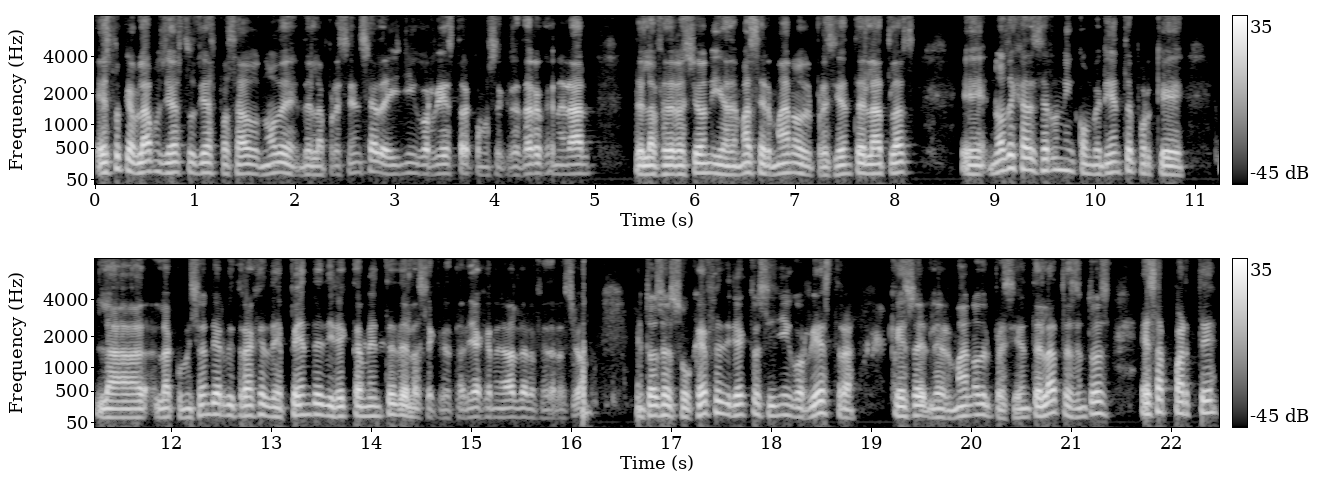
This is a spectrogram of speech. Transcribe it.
esto que hablamos ya estos días pasados, ¿no? De, la presencia de Íñigo Riestra como secretario general de la federación y además hermano del presidente del Atlas, eh, no deja de ser un inconveniente porque la, la, comisión de arbitraje depende directamente de la Secretaría General de la Federación. Entonces, su jefe directo es Íñigo Riestra, que es el hermano del presidente del. Entonces, esa parte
